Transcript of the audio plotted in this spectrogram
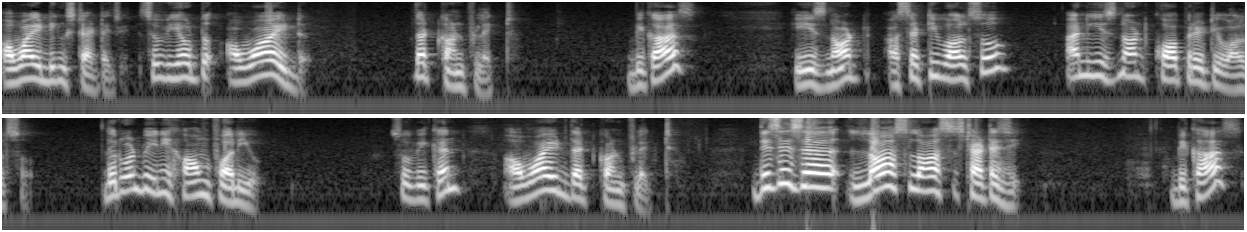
avoiding strategy. So, we have to avoid that conflict because he is not assertive also and he is not cooperative also. There will not be any harm for you. So, we can avoid that conflict. This is a loss loss strategy because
